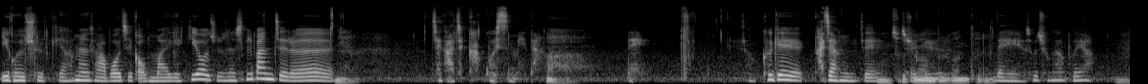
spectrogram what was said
이걸 줄게 하면서 아버지가 엄마에게 끼워주는 실반지를 네. 제가 아직 갖고 있습니다. 아. 그게 가장 이제 음, 소중한 되게- 물건들. 네 소중하고요. 음.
